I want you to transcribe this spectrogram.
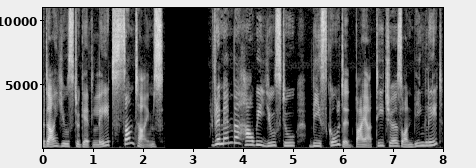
But I used to get late sometimes. Remember how we used to be scolded by our teachers on being late?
